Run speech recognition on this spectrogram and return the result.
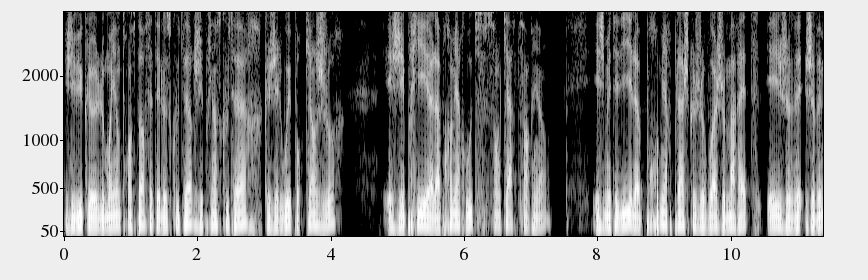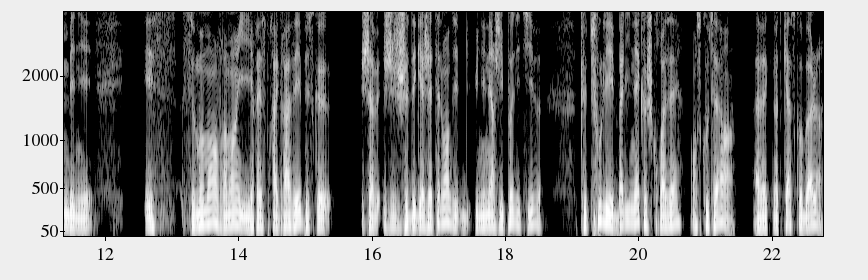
J'ai vu que le, moyen de transport c'était le scooter. J'ai pris un scooter que j'ai loué pour 15 jours et j'ai pris euh, la première route sans carte, sans rien. Et je m'étais dit la première plage que je vois, je m'arrête et je vais je vais me baigner. Et ce moment vraiment il restera gravé puisque je, je dégageais tellement une énergie positive que tous les balinais que je croisais en scooter avec notre casque au bol,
